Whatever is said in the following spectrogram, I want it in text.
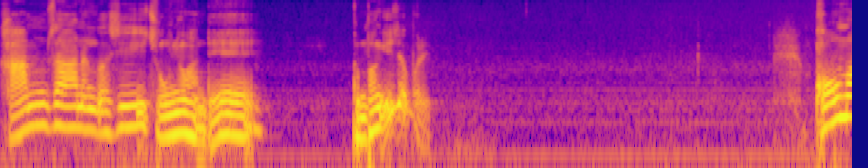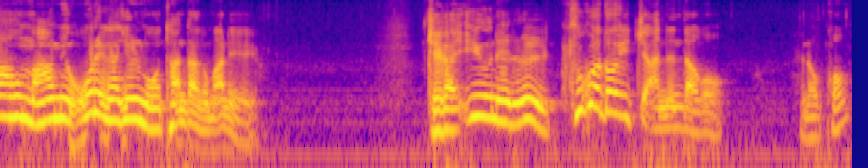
감사하는 것이 중요한데 금방 잊어버립니다. 고마운 마음이 오래 가지를 못한다 그 말이에요. 제가 이 은혜를 죽어도 잊지 않는다고 해놓고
